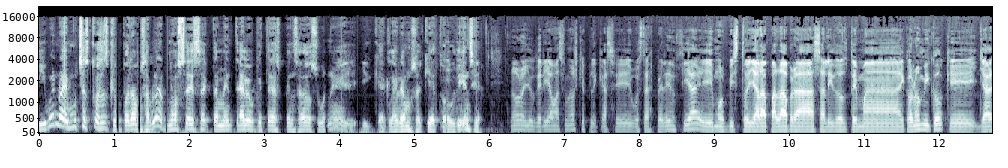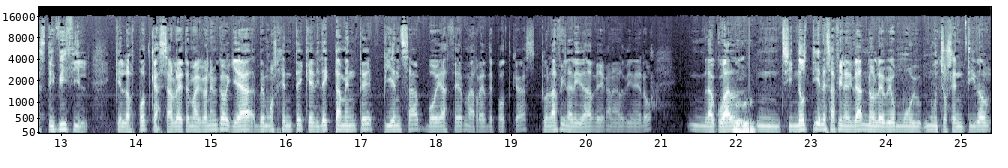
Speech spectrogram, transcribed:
Y bueno, hay muchas cosas que podamos hablar. No sé exactamente algo que te has pensado, Sune, y, que aclaremos aquí a tu audiencia. No, no, yo quería más o menos que explicase vuestra experiencia. Hemos visto ya la palabra, ha salido el tema económico, que ya es difícil que en los podcasts se hable de tema económico, ya vemos gente que directamente piensa, voy a hacer una red de podcasts con la finalidad de ganar dinero la cual, mm, si no tiene esa finalidad, no le veo muy, mucho sentido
